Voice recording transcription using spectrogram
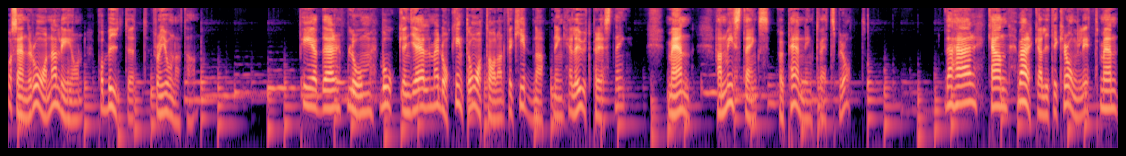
och sen råna Leon på bytet från Jonathan. Peder Blom Bokenhielm är dock inte åtalad för kidnappning eller utpressning. Men han misstänks för penningtvättsbrott. Det här kan verka lite krångligt men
